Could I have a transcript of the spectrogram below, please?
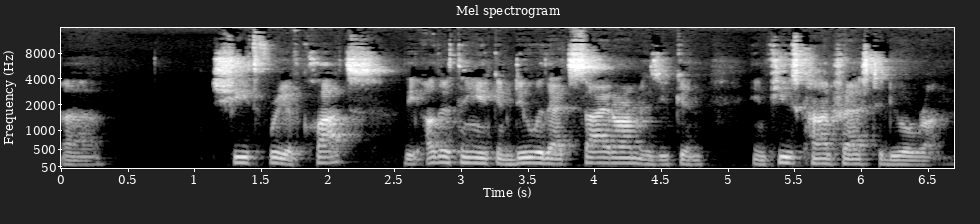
uh, sheath free of clots. The other thing you can do with that sidearm is you can infuse contrast to do a run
